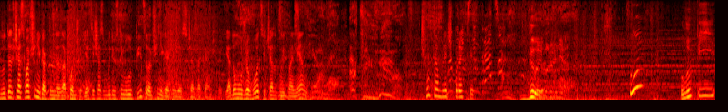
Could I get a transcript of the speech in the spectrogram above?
Вот это сейчас вообще никак нельзя закончить. Если сейчас мы будем с ним лупиться, вообще никак нельзя сейчас заканчивать. Я думаю, уже вот сейчас будет момент. Че он там, блядь, шпрехает? Да. Лупить.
